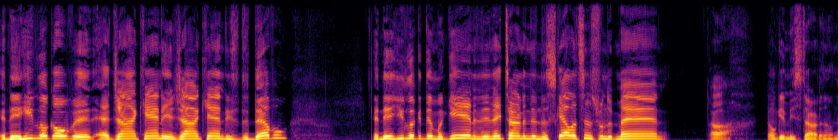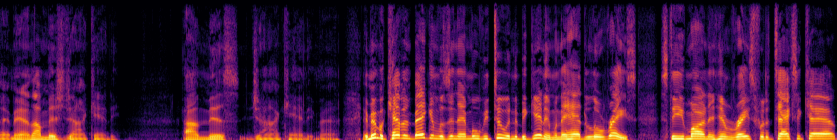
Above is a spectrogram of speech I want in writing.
and then he look over at, at John Candy and John Candy's the devil. And then you look at them again, and then they turning into skeletons from the man. Oh, don't get me started on that, man. I miss John Candy. I miss John Candy, man. And remember, Kevin Bacon was in that movie too in the beginning when they had the little race. Steve Martin and him raced for the taxi cab.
